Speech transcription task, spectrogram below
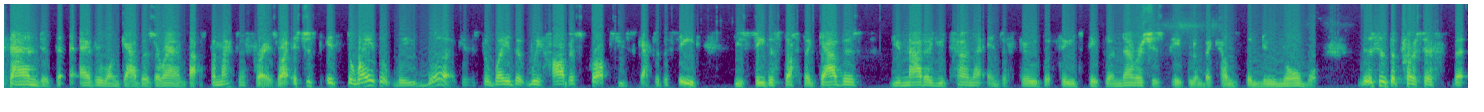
standard that everyone gathers around. That's the matter phrase, right? It's just it's the way that we work. It's the way that we harvest crops. You scatter the seed. You see the stuff that gathers. You matter. You turn that into food that feeds people and nourishes people and becomes the new normal. This is the process that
